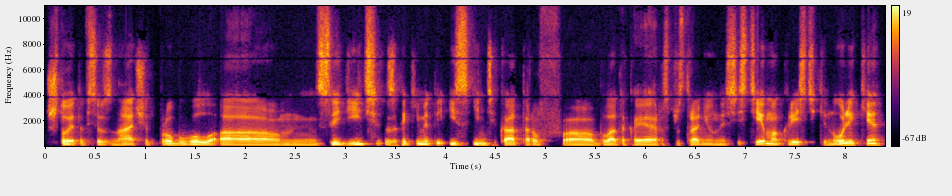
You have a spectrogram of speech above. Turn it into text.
что это все значит. Пробовал следить за какими-то из индикаторов. Была такая распространенная система крестики-нолики.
